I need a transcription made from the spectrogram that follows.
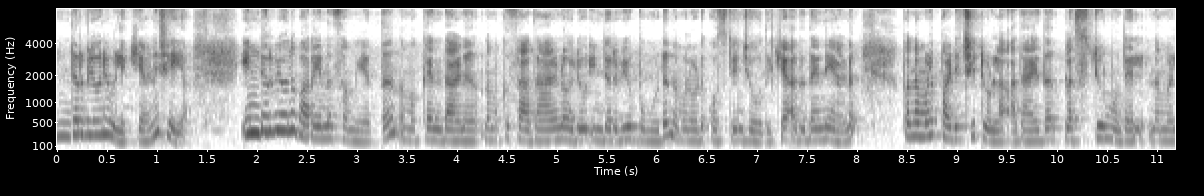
ഇന്റർവ്യൂവിന് വിളിക്കുകയാണ് ചെയ്യുക ഇന്റർവ്യൂ എന്ന് പറയുന്ന സമയത്ത് നമുക്ക് എന്താണ് നമുക്ക് സാധാരണ ഒരു ഇന്റർവ്യൂ ബോർഡ് നമ്മളോട് ക്വസ്റ്റ്യൻ ചോദിക്കുക അത് തന്നെയാണ്. അപ്പോൾ നമ്മൾ പഠിച്ചിട്ടുള്ള അതായത് പ്ലസ് ടു മുതൽ നമ്മൾ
